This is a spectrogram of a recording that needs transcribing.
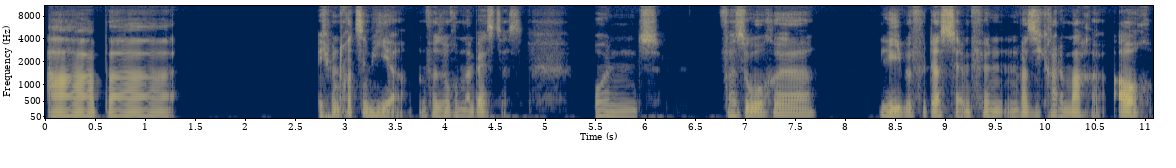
aber ich bin trotzdem hier und versuche mein Bestes und versuche, Liebe für das zu empfinden, was ich gerade mache, auch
